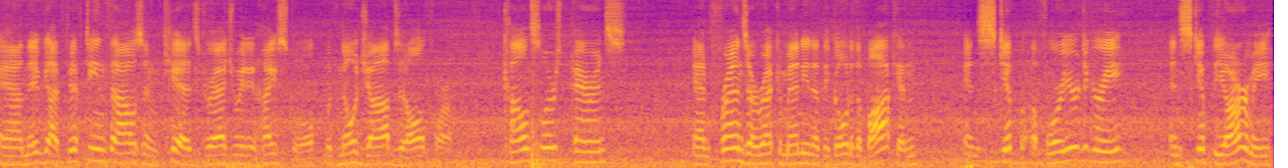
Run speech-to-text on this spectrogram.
and they've got 15,000 kids graduating high school with no jobs at all for them. Counselors, parents, and friends are recommending that they go to the Bakken and skip a four-year degree and skip the Army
